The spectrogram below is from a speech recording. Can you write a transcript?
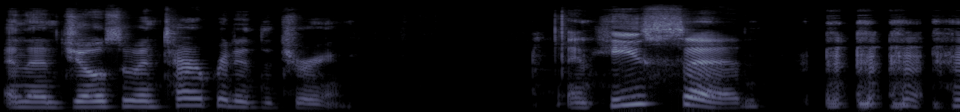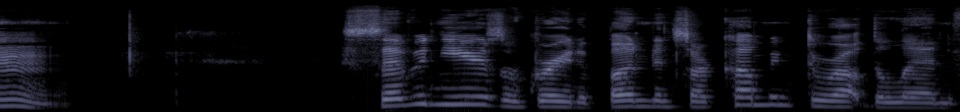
and then Joseph interpreted the dream. And he said, Seven years of great abundance are coming throughout the land of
